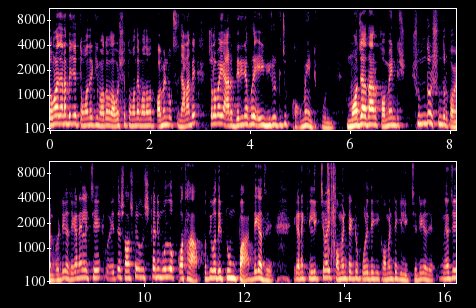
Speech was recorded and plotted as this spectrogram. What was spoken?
তোমরা জানাবে যে তোমাদের কি মতামত? অবশ্যই তোমাদের মতামত কমেন্ট বক্সে জানাবে। চলো ভাই, আর দেরি না করে এই ভিডিওর কিছু কমেন্ট পড়ি। মজাদার কমেন্ট সুন্দর সুন্দর কমেন্ট পড়ি, ঠিক আছে? এখানে লিখছে, এতে সংস্কারী উস্কানিমূলক কথা, প্রতিবাদী টুম্পা, ঠিক আছে? এখানে কি লিখছে ভাই? কমেন্টটা একটু পড়ে দেখি কমেন্টে কি লিখছে, ঠিক আছে? হচ্ছে,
